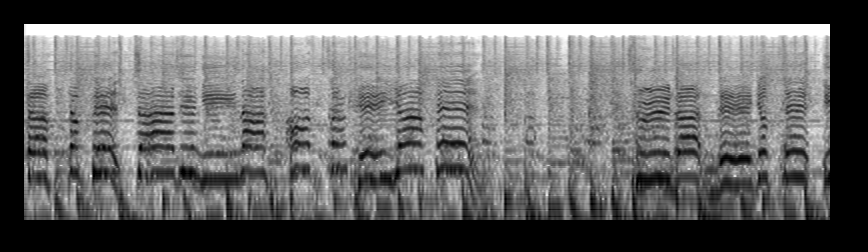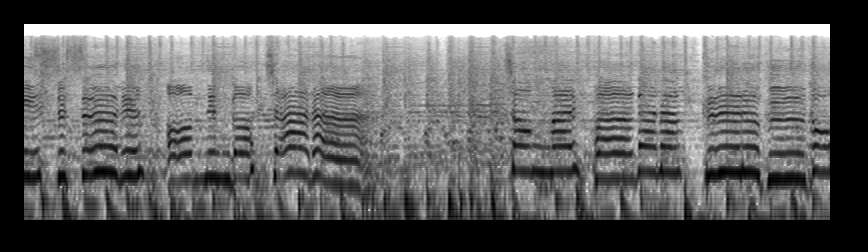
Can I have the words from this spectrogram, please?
답답해 짜증이 나 어떻게 해야 해? 둘 다 내 곁에 있을 수는 없는 거잖아. 정말 화가 나 그르그도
